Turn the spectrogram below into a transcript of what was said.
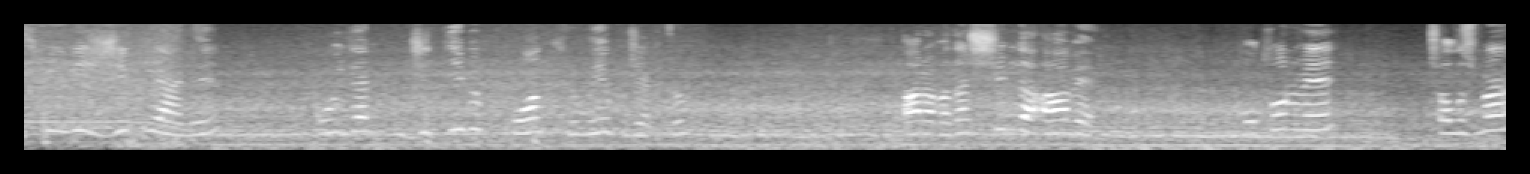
SUV Jeep yani. O yüzden ciddi bir puan kırma yapacaktım. Arabada şimdi abi motor ve çalışma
